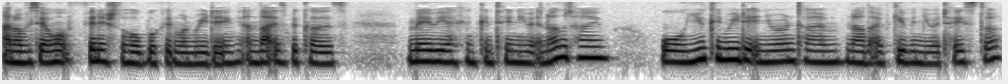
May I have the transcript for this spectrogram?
and obviously I won't finish the whole book in one reading, and that is because maybe I can continue it another time, or you can read it in your own time now that I've given you a taster.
